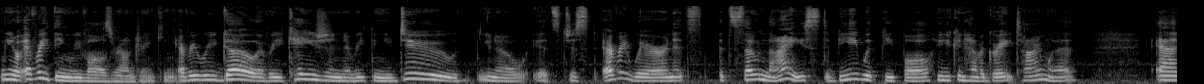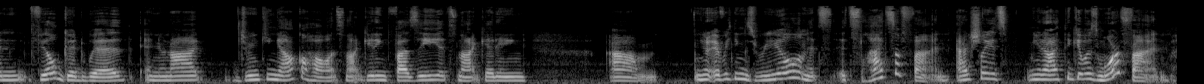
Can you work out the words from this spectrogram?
you know, everything revolves around drinking. Everywhere you go, every occasion, everything you do, you know, it's just everywhere, and it's it's so nice to be with people who you can have a great time with and feel good with, and you're not drinking alcohol. It's not getting fuzzy. It's not getting, um, you know, everything's real, and it's it's lots of fun. Actually, it's you know, I think it was more fun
